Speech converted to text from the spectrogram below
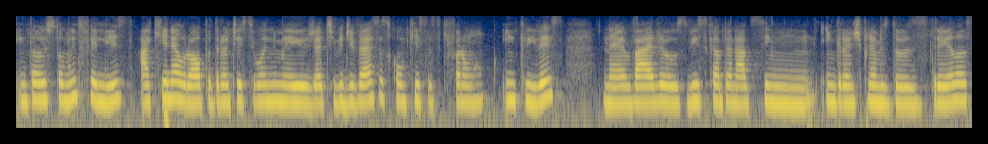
Então eu estou muito feliz. Aqui na Europa, durante esse ano e meio, já tive diversas conquistas que foram incríveis, né? Vários vice-campeonatos em, em Grandes Prêmios das Estrelas,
